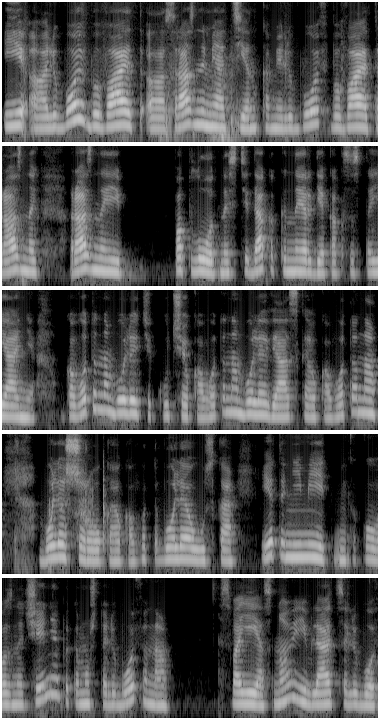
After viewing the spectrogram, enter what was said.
И а, любовь бывает а, с разными оттенками, любовь бывает разных, разной по плотности, да, как энергия, как состояние. У кого-то она более текучая, у кого-то она более вязкая, у кого-то она более широкая, у кого-то более узкая. И это не имеет никакого значения, потому что любовь, она в своей основе является любовь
